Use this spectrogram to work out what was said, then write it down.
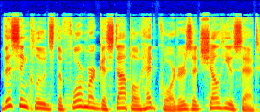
This includes the former Gestapo headquarters at Shellhuset,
